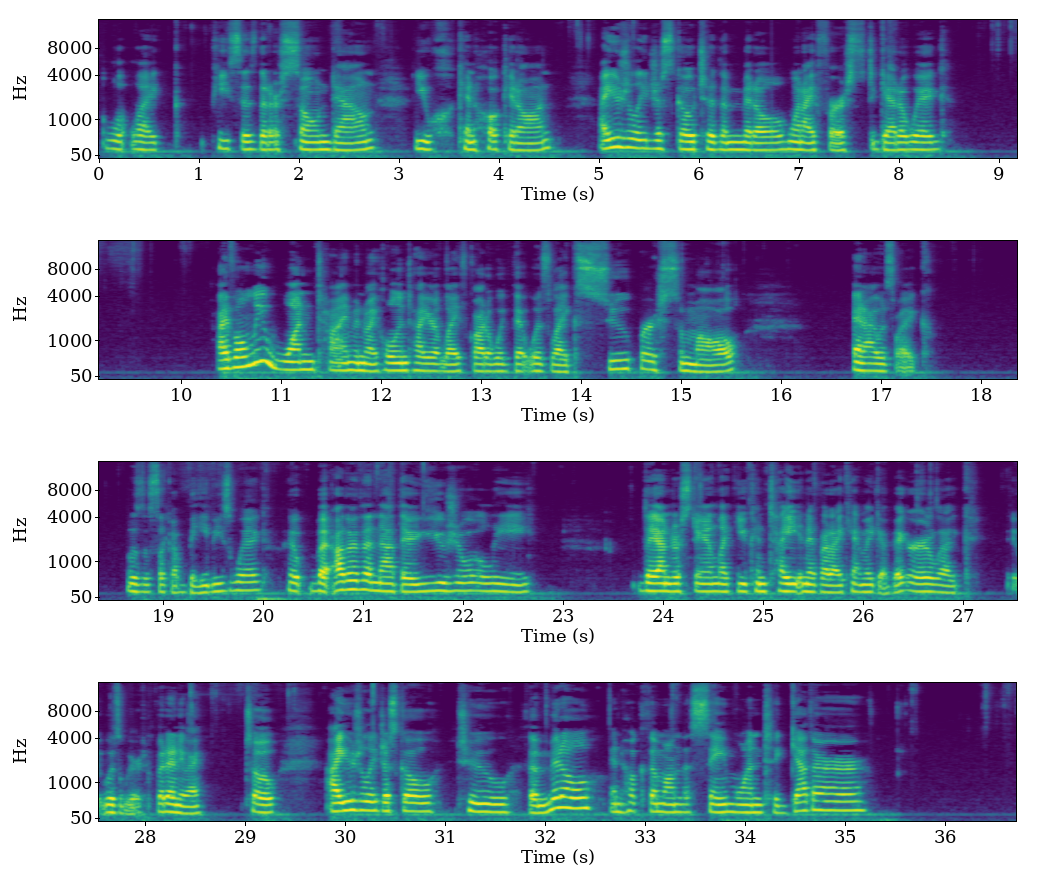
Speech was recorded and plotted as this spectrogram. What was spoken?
like pieces that are sewn down, you can hook it on I usually just go to the middle when I first get a wig. I've only one time in my whole entire life got a wig that was like super small. And I was like, was this like a baby's wig? But other than that, they're usually, they understand like you can tighten it, but I can't make it bigger. Like it was weird. But anyway, so I usually just go to the middle and hook them on the same one together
